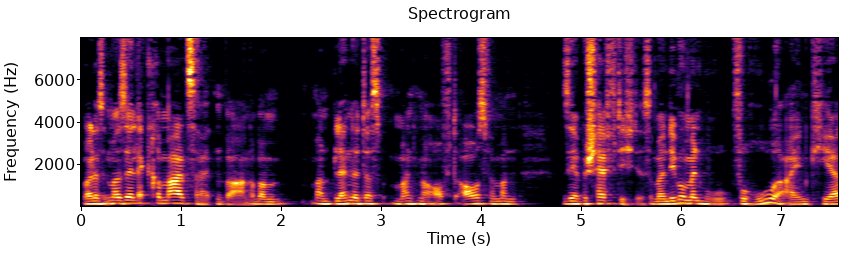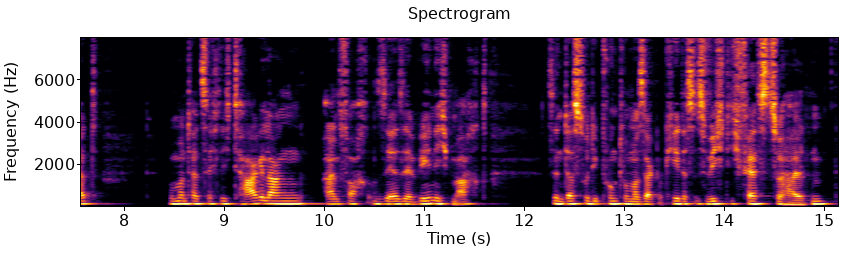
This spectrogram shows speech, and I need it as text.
weil das immer sehr leckere Mahlzeiten waren. Aber man blendet das manchmal oft aus, wenn man sehr beschäftigt ist. Aber in dem Moment, wo, wo Ruhe einkehrt, wo man tatsächlich tagelang einfach sehr, sehr wenig macht, sind das so die Punkte, wo man sagt, okay, das ist wichtig festzuhalten,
